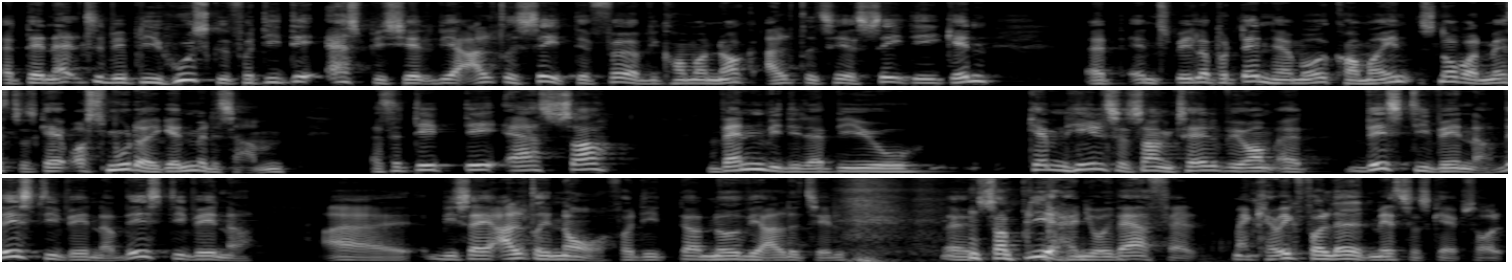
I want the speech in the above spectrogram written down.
at den altid vil blive husket, fordi det er specielt. Vi har aldrig set det før, vi kommer nok aldrig til at se det igen, at en spiller på den her måde kommer ind, snupper et mesterskab og smutter igen med det samme. Altså det, det er så vanvittigt, at vi jo gennem hele sæsonen talte vi om, at hvis de vinder, hvis de vinder, hvis de vinder, øh, vi sagde aldrig når, fordi der er noget vi aldrig til, øh, så bliver han jo i hvert fald. Man kan jo ikke forlade et mesterskabshold.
